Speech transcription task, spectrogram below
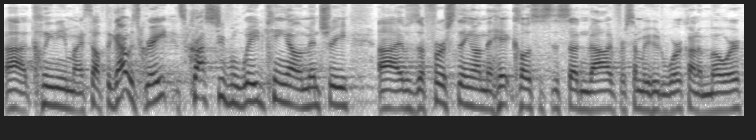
uh, cleaning myself. The guy was great. It's across the street from Wade King Elementary. Uh, it was the first thing on the hit closest to Sudden Valley for somebody who'd work on a mower.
